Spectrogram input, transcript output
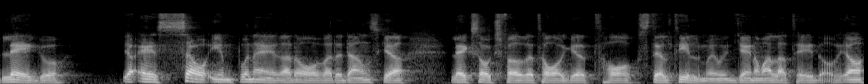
Lego. Jag är så imponerad av vad det danska leksaksföretaget har ställt till med genom alla tider. Jag,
